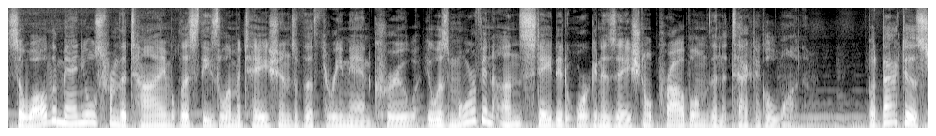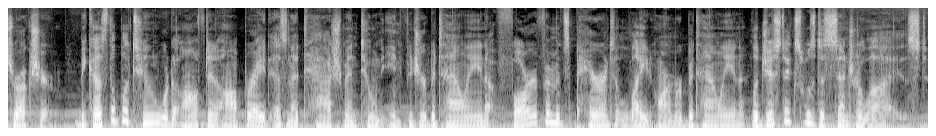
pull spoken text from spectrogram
So while the manuals from the time list these limitations of the 3 man crew, it was more of an unstated organizational problem than a technical one. But back to the structure. Because the platoon would often operate as an attachment to an infantry battalion far from its parent light armor battalion, logistics was decentralized.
